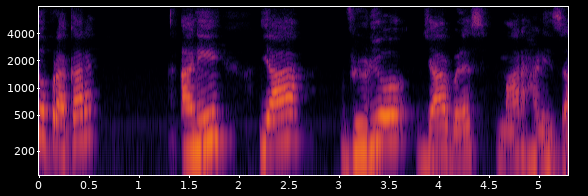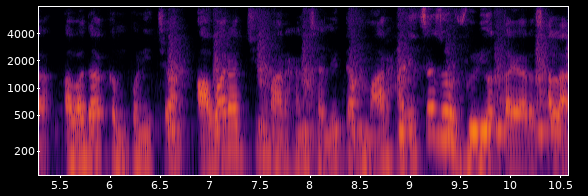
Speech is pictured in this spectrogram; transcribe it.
तो प्रकार आहे. आणि या व्हिडिओ ज्या वेळेस मारहाणीचा अवादा कंपनीच्या आवारात जी मारहाण झाली त्या मारहाणीचा जो व्हिडिओ तयार झाला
